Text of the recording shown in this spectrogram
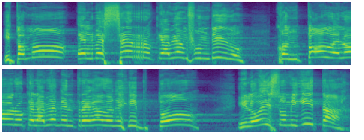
Y tomó el becerro que habían fundido con todo el oro que le habían entregado en Egipto y lo hizo miguita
